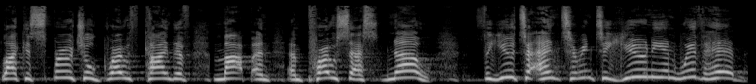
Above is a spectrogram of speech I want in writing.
like a spiritual growth kind of map and, and process. No, for you to enter into union with him.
